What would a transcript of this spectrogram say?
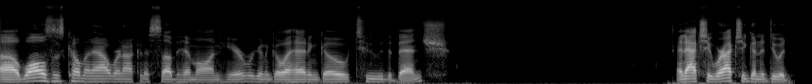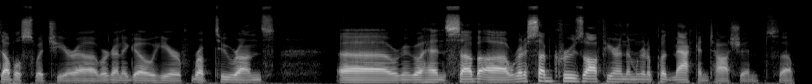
Uh, Walls is coming out. We're not going to sub him on here. We're going to go ahead and go to the bench. And actually, we're actually going to do a double switch here. Uh, we're going to go here. We're up two runs. Uh, we're going to go ahead and sub. Uh, we're going to sub Cruz off here, and then we're going to put McIntosh in. So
